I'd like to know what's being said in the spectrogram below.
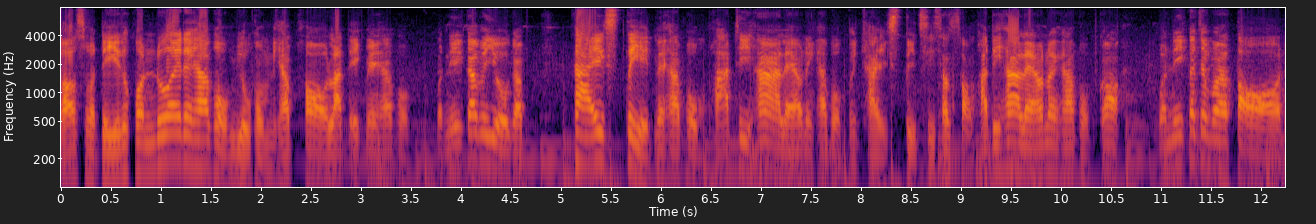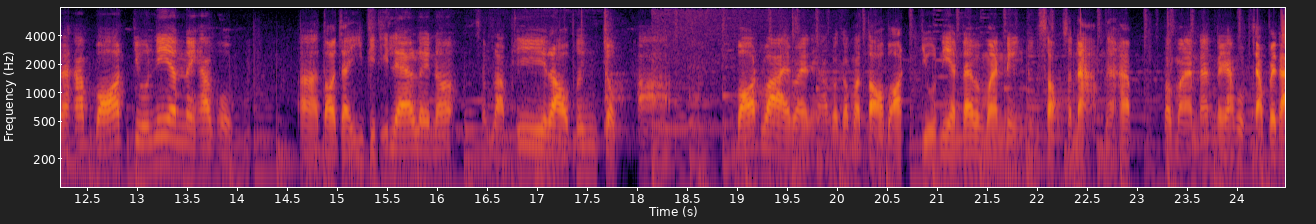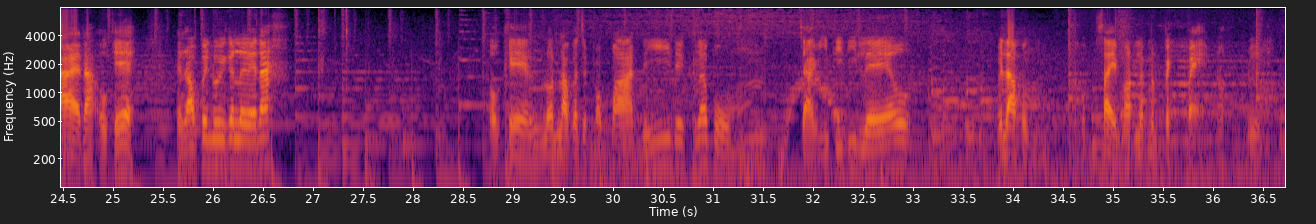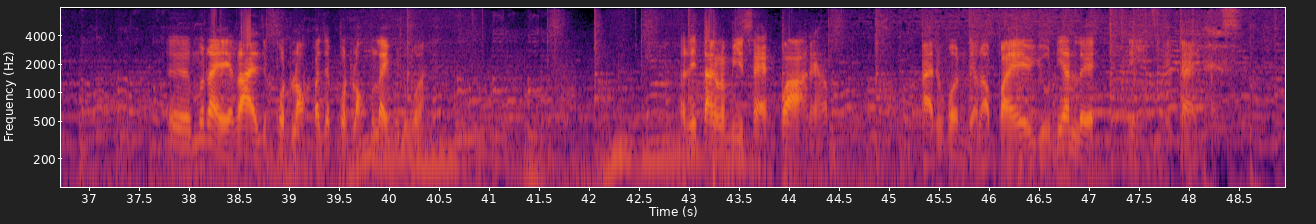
ก็สวัสดีทุกคนด้วยนะครับผมอยู่ผมนะครับพอรัดเอกนะครับผมวันนี้ก็มาอยู่กับคายสตรีทนะครับผมพาร์ทที่ 5 แล้วนะครับผมเป็นคายสตรีทซีซั่น2พาร์ทที่ 5 แล้วนะครับผมก็วันนี้ก็จะมาต่อนะครับบอสยูเนียนนะครับผมอ่าต่อจาก EP ที่แล้วเลยเนาะสำหรับที่เราเพิ่งจบอ่าบอสวายไปนะครับแล้วก็มาต่อบอสยูเนียนได้ประมาณ 1-2 สนามนะครับ ประมาณนั้นนะครับผมจำไปได้นะโอเค เดี๋ยวเราไปลุยกันเลยนะ โอเค รถเราก็จะประมาณนี้นะครับผม จาก EP ที่แล้ว เวลาผมผมใส่มอดแล้วมันแปลกๆเนาะดูดิเออ เมื่อไหร่รายจะปลดล็อกก็จะปลดล็อกเมื่อไหร่ไม่รู้อะตอนนี้ตังเรามีแสนกว่านะครับไปทุกคนเดี๋ยวเราไปยูเนียนเลย นี่ใกล้ๆครับ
